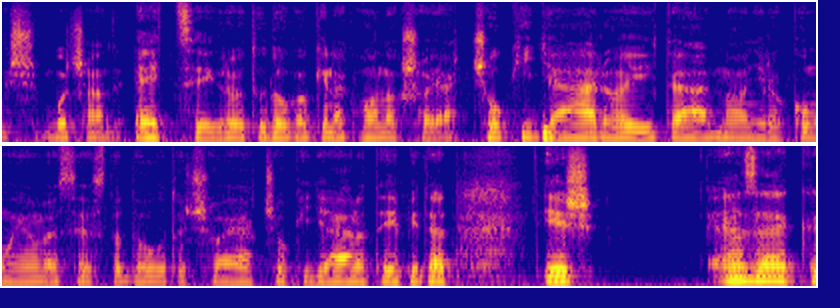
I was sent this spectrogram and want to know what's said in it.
és bocsánat, egy cégről tudok, akinek vannak saját csoki gyárai, tehát már annyira komolyan veszi ezt a dolgot, hogy saját csoki gyárat épített, és ezek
